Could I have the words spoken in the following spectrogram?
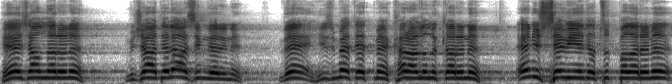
heyecanlarını, mücadele azimlerini ve hizmet etme kararlılıklarını en üst seviyede tutmalarını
